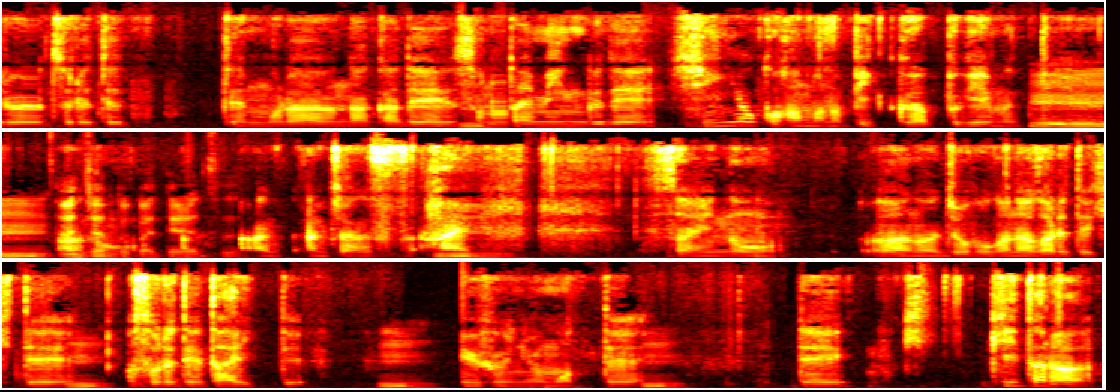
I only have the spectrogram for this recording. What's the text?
いろいろ連れてってもらう中で、そのタイミングで、新横浜のピックアップゲームってういう、ん。あんちゃんとかやってるやつ。あんあんちゃんさん、はい、際の、あの、情報が流れてきて、うんそれ出たいってうん。いうふうに思って、うん。で、き聞いたら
